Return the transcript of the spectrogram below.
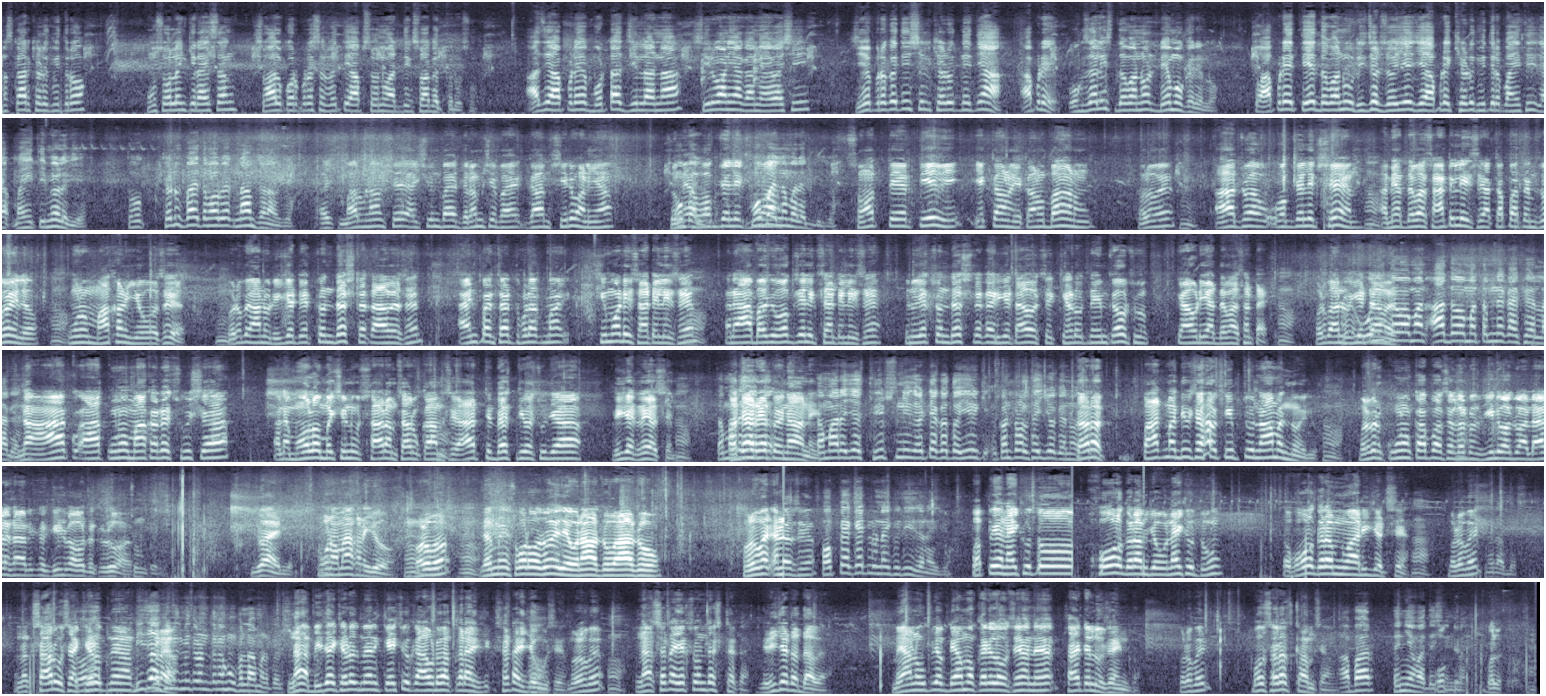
નમસ્કાર ખેડૂત મિત્રો. હું સોલંકી રાયસંગ સ્વાલ કોર્પોરેશન વતી આપ સૌનું હાર્દિક સ્વાગત કરું છું. આજે આપણે બોટાદ જિલ્લાના શિરવાણિયા ગામે આવ્યા છીએ. જે પ્રગતિશીલ ખેડૂતને ત્યાં આપણે ઓક્ઝાલિસ દવાનો ડેમો કરેલો. તો આપણે તે દવાનું રિઝલ્ટ જોઈએ જે આપણે ખેડૂત મિત્ર પાસેથી માહિતી મેળવીએ. તો ખેડૂતભાઈ તમારું એક નામ જણાવજો. મારું નામ છે અશ્વિનભાઈ ધરમશીભાઈ ગામ શિરવાણિયા. મોબાઈલ નંબર આપી દીધો સોતેર તેવીસ એકાણું એકાણું બાણું બરોબર? આ જો ઓક્ઝેલિક છે અમે દવા છાંટેલી છે આ કપા તમે જોઈ લો હા. માખણ જેવો છે. બરોબર? આનું રિઝલ્ટ એકસો દસ ટકા આવે છે. આઈન પાંચ થોડાકમાં સિમોડી છાંટેલી છે. અને આ બાજુ ઓક્ઝેલિક છાંટેલી છે. એનું એકસો ને દસ ટકા રિઝલ્ટ આવે છે. ખેડૂતને એમ કહું છું કે આવડી આ દવા છંટાય. બરોબર? આનું રિઝલ્ટ આવે. આ દવામાં તમને કાંઈ ફેર લાગે? ના આ આ કૂણો માખણ સુસ્યા અને મોલો મશીનનું સારામાં સારું કામ છે. આજથી દસ દિવસ સુધી આ રિઝલ્ટ રહેશે. તમારે રહેતો ના નહીં. તમારે જે થ્રિપ્સની અટેક હતો એ કંટ્રોલ થઈ ગયો કે ન તરત પાંચમા દિવસે હાવ ટીપતું નામ જ ન રહ્યું. બરોબર? કૂણો કાપા છે લડો જીંડવા જો ડાળે આ રીતે જીંડવા હોત જોવા કરી. જોવાય માખણી જો બરોબર? જમીન છોડવો જોઈ લેવો ના જો આ જો બરોબર? પપ્પે કેટલું નાખ્યું તે જણાવજો. પપ્પે નાખ્યું તો સોળ ગ્રામ જેવું નાખ્યું હતું તો સોળ ગ્રામનું આ રિઝલ્ટ છે. બરોબર? બરાબર સારું છે ખેડૂત ખેડૂતને બીજા ખેડૂત મિત્રો તમે શું ભલામણ કરશો? ના બીજા ખેડૂત મેં કહેશું કે આવડવા કરાય છટાઈ જવું છે. બરોબર? ના છટાઈ એકસો દસ ટકા. રિઝલ્ટ જ આવે. મેં આનો ઉપયોગ ડેમો કરેલો છે અને ફાટેલું છે એમ તો. બરોબર? બહુ સરસ કામ છે આભાર. ધન્યવાદ ઓકે. ભલે.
